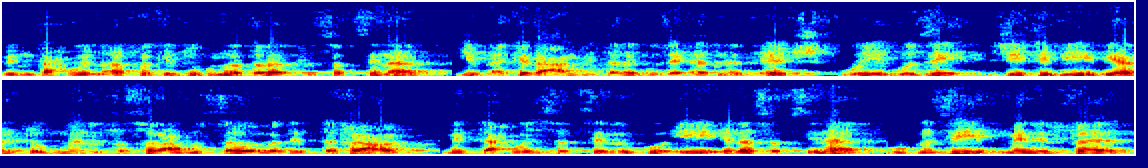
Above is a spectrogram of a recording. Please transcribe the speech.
من تحويل الالفا كيتو جلوتارات للسكسينات. يبقى كده كده عندي ثلاث جزيئات NADH وجزيء GTP بينتج من الفسفره على مستوى مادة التفاعل من تحويل succinyl CoA إلى سكسينات وجزيء من ال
